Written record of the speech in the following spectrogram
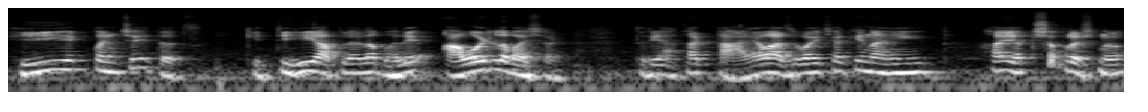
ही एक पंचायतच. कितीही आपल्याला भले आवडलं भाषण तरी आता टाळ्या वाजवायच्या की नाहीत हा यक्ष प्रश्न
